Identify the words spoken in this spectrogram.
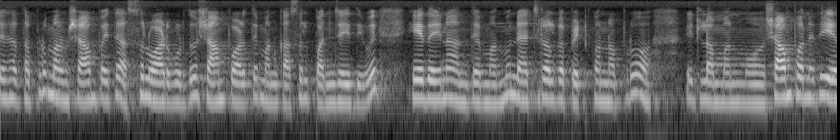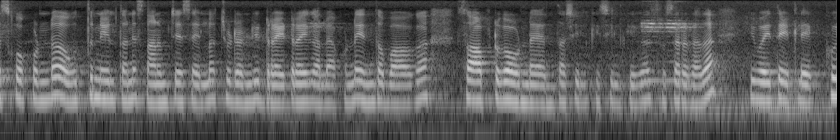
చేసేటప్పుడు మనం షాంపూ అయితే అస్సలు వాడకూడదు. షాంపూ వాడితే మనకు అసలు పని చేయదు ఏదైనా అంతే. మనము న్యాచురల్గా పెట్టుకున్నప్పుడు ఇట్లా మనము షాంపూ అనేది వేసుకోకుండా ఉత్తు నీళ్ళతోనే స్నానం చేసేలా చూడండి. డ్రై డ్రైగా లేకుండా ఎంత బాగా సాఫ్ట్గా ఉండే అంత సిల్కీ సిల్కీగా చూసారు కదా. ఇవైతే ఇట్లా ఎక్కువ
